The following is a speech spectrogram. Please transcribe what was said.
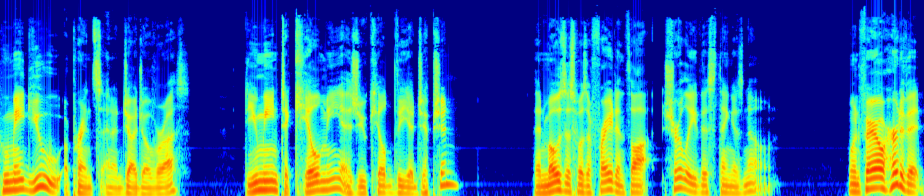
Who made you a prince and a judge over us? Do you mean to kill me as you killed the Egyptian? Then Moses was afraid and thought, Surely this thing is known. When Pharaoh heard of it,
